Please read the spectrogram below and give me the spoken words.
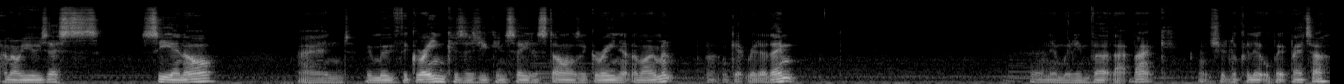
And I'll use SCNR and remove the green because as you can see the stars are green at the moment. I'll get rid of them. And then we'll invert that back. It should look a little bit better.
